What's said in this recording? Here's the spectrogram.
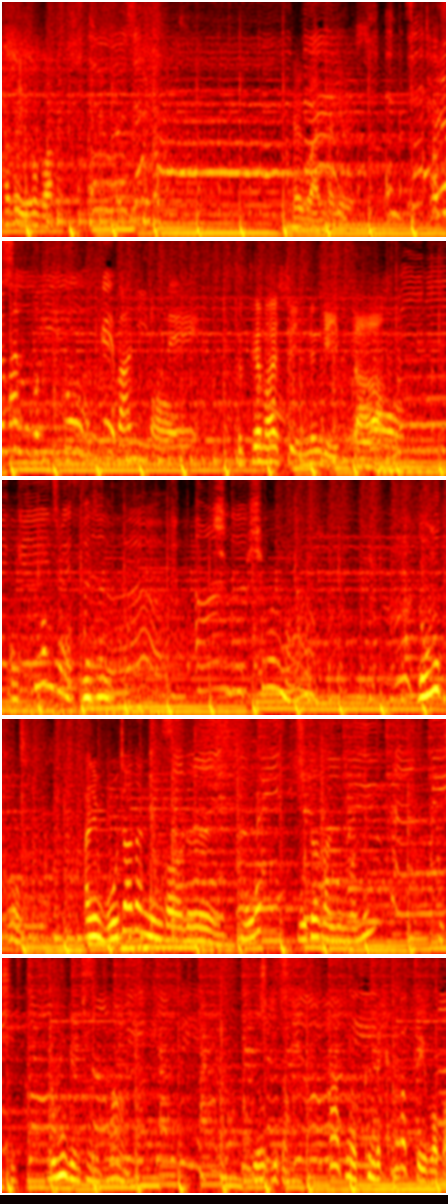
가서 이거 봐. 결국 안 사기로 했어. 저렴한 것도 꽤 많이 있네. 득템할 수 있는 게 있다. 어, 플럼버가 괜찮다. 10, 10얼마 너무 커. 아니, 모자 달린 거를 달래? 모자 달린 거는 90. 너무 괜찮다. 여기다. 하나 더, 근데 큰 것도 입어봐.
